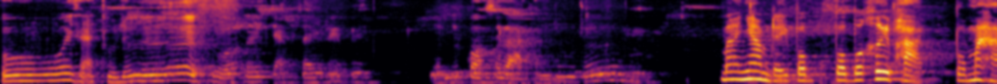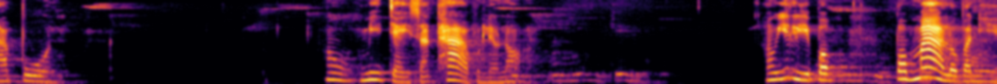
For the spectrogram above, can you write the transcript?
โอ้ยสาธุเด้อหัวเคยจับใจเลยไปเหมือนอยู่กองสลากหันอยู่เด้อมาย่ามใดปอบปอบบ่เคยผ่านปอบมาหาปูนเฮามีใจศรัทธาพุ่นแล้วเนาะเอาอีหลีปอบปอบมาแล้วบัดนี้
